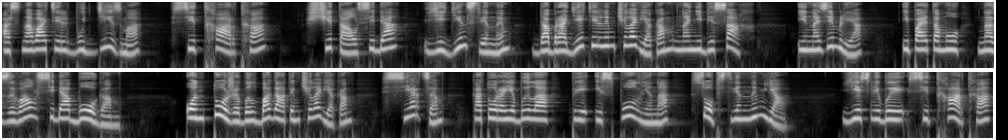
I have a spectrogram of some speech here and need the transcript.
Основатель буддизма Сиддхартха считал себя единственным добродетельным человеком на небесах и на земле, и поэтому называл себя Богом. Он тоже был богатым человеком сердцем, которое было преисполнено собственным «я». Если бы Сиддхартха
